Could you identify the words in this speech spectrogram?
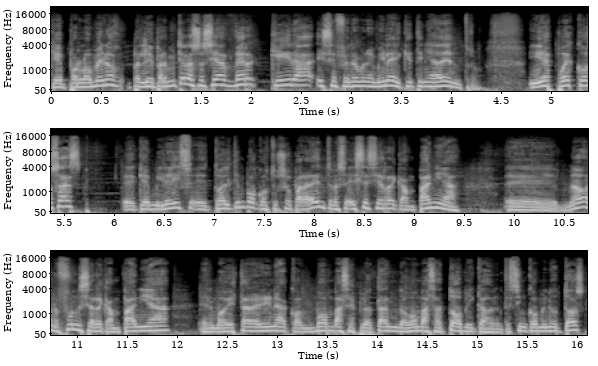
que por lo menos le permitió a la sociedad ver qué era ese fenómeno de Milei, qué tenía adentro. Y después cosas eh, que Milei eh, todo el tiempo construyó para adentro. Ese, ese cierre de campaña, eh, no, no fue un cierre de campaña en Movistar Arena con bombas explotando, bombas atómicas durante cinco minutos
